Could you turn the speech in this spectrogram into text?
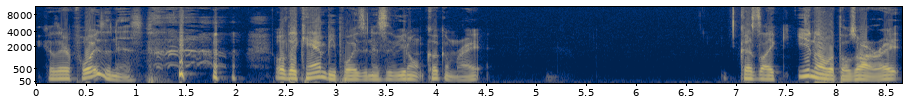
Because they're poisonous. well, they can be poisonous if you don't cook them right. Because, like, you know what those are, right?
